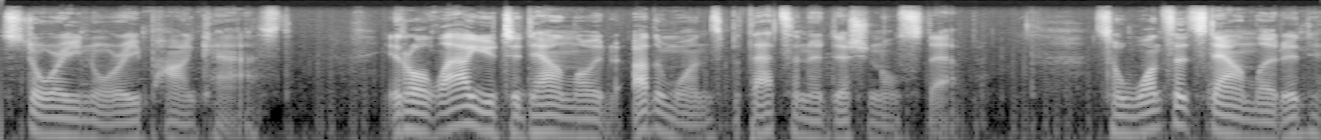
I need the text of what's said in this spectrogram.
Storynory podcast. It'll allow you to download other ones, but that's an additional step. So once it's downloaded,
